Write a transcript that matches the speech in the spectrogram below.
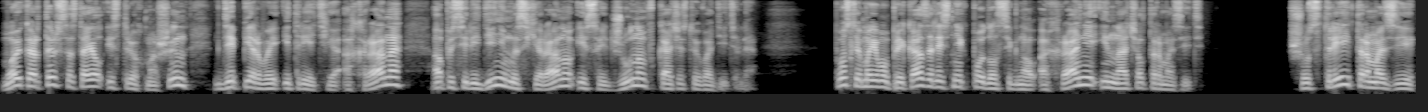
Мой кортеж состоял из трех машин, где первая и третья — охрана, а посередине мы с Хирану и Сайджуном в качестве водителя. После моего приказа лесник подал сигнал охране и начал тормозить. «Шустрей тормози»,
